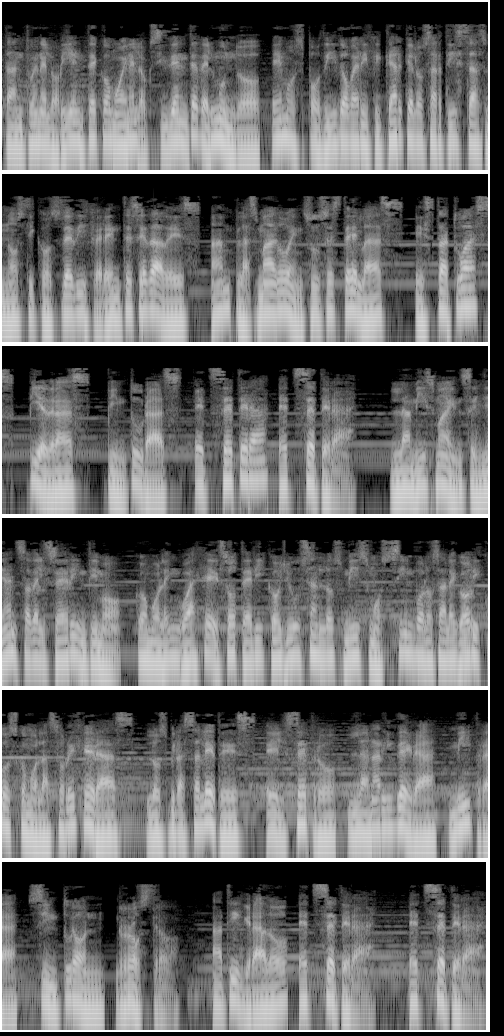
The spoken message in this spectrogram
tanto en el oriente como en el occidente del mundo, hemos podido verificar que los artistas gnósticos de diferentes edades, han plasmado en sus estelas, estatuas, piedras, pinturas, etc., etc la misma enseñanza del ser íntimo, como lenguaje esotérico y usan los mismos símbolos alegóricos como las orejeras, los brazaletes, el cetro, la nariguera, mitra, cinturón, rostro, atigrado, etc. etc.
